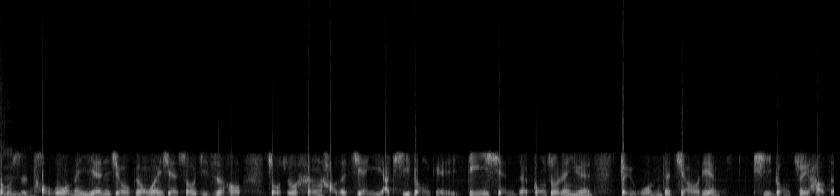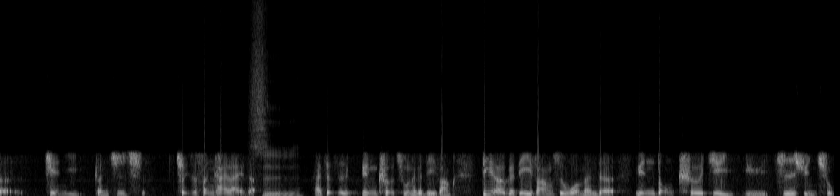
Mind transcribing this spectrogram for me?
都是透过我们研究跟文献收集之后，做出很好的建议啊，提供给第一线的工作人员，对我们的教练提供最好的建议跟支持。所以是分开来的，是，哎，这是运科处那个地方。第二个地方是我们的运动科技与资讯处。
